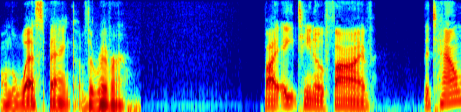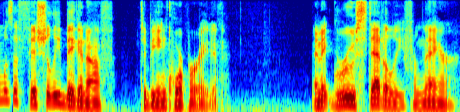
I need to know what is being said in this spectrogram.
on the west bank of the river. By 1805, the town was officially big enough to be incorporated, and it grew steadily from there.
